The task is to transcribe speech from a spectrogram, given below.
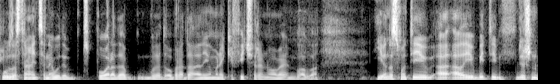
plus da stranica ne bude spora, da bude dobra, da imamo neke feature nove, bla bla. I onda smo ti, ali u biti još na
